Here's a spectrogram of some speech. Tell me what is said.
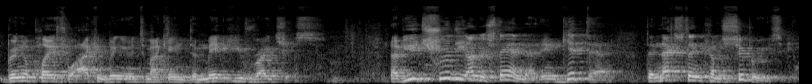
bring a place where I can bring you into my kingdom, to make you righteous. Now, if you truly understand that and get that, the next thing comes super easy.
